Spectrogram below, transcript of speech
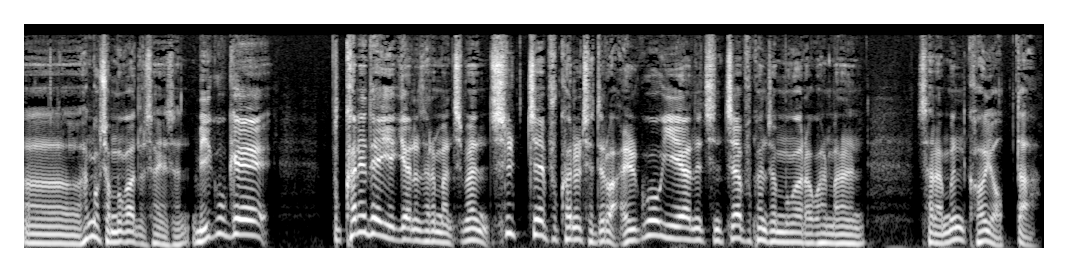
어, 한국 전문가들 사이에서는 미국의 북한에 대해 얘기하는 사람 많지만 실제 북한을 제대로 알고 이해하는 진짜 북한 전문가라고 할 만한 사람은 거의 없다.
